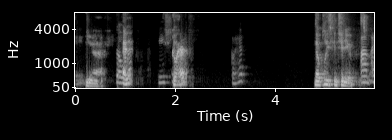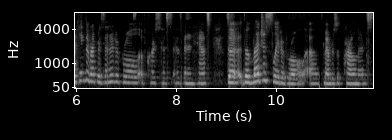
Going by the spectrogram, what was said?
yeah. So and, go ahead. Go ahead. No please continue. Um, i think the representative role of course has, has been enhanced. The the legislative role of members of parliament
